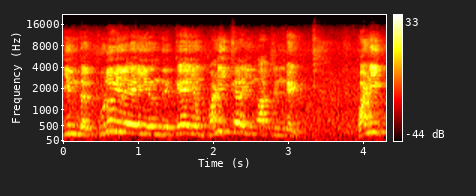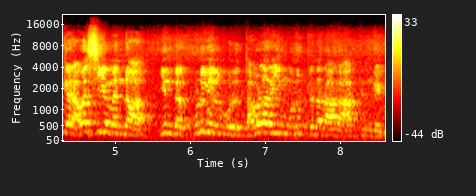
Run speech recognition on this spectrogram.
இந்த குழுவிலே இருந்து கே எம் பணிக்கரை மாற்றுங்கள். பணிக்கர் அவசியம் என்றால் இந்த குழுவில் ஒரு தமிழரையும் உறுப்பினராக ஆக்குங்கள்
